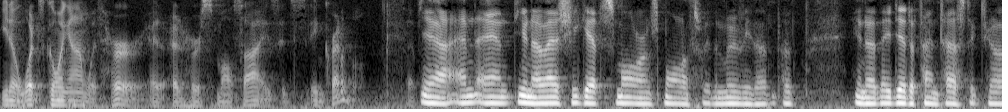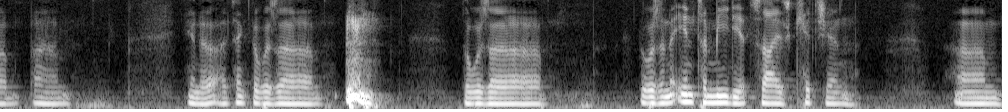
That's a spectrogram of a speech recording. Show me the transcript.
you know, what's going on with her at, at her small size, it's incredible. It's Yeah, and and you know, as she gets smaller and smaller through the movie, the, the you know, they did a fantastic job. Um, you know, I think there was a there was a there was an intermediate sized kitchen um,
